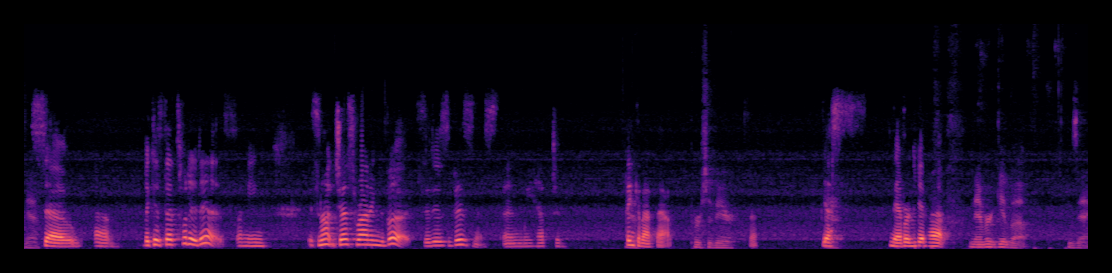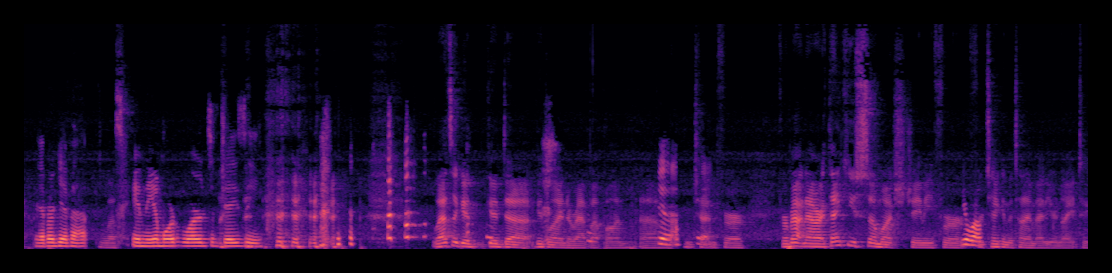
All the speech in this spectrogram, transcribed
Yeah. So, um, because that's what it is. I mean, it's not just writing the books; it is a business, and we have to think Yeah. about that. Persevere. Yes, never give up. Never give up. Exactly. Never give up. Less. In the immortal words of Jay Z. Well, that's a good good uh, good line to wrap up on. Um, Yeah. I'm chatting for for about an hour. Thank you so much, Jamie, for, for taking the time out of your night to,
